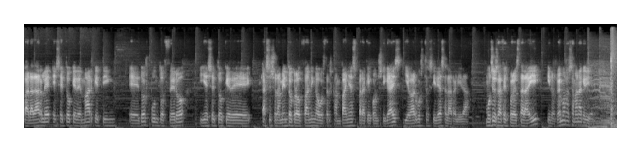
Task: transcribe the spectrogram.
para darle ese toque de marketing eh, 2.0 y ese toque de asesoramiento crowdfunding a vuestras campañas para que consigáis llevar vuestras ideas a la realidad. Muchas gracias por estar ahí y nos vemos la semana que viene.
